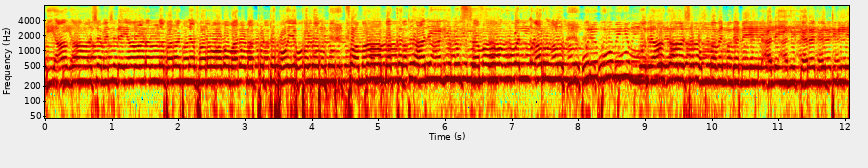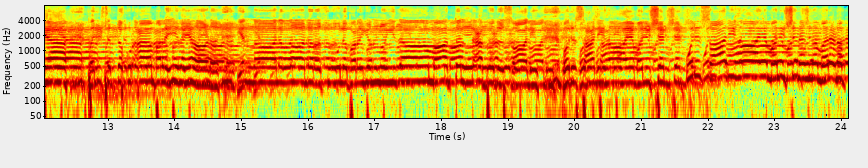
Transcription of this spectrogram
ഈ ആകാശം എന്റെയാണെന്ന് പറഞ്ഞ ഫറോവ മരണപ്പെട്ടു പോയപ്പോഴും ഒരു ഭൂമിയും ഒരു ആകാശവും അവന്റെ മേൽ അലൈഹി കരഞ്ഞിട്ടില്ല. പരിശുദ്ധ ഖുർആൻ പറയുകയാണ് എന്നാൽ അല്ലാഹുവിന്റെ റസൂൽ പറയുന്നു ഇദാ മാതൽ അബ്ദു സാലിഹ്. ഒരു സാലിഹായ മനുഷ്യൻ ഒരു സാലിഹായ മനുഷ്യൻ അങ്ങ് മരണപ്പെട്ടു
